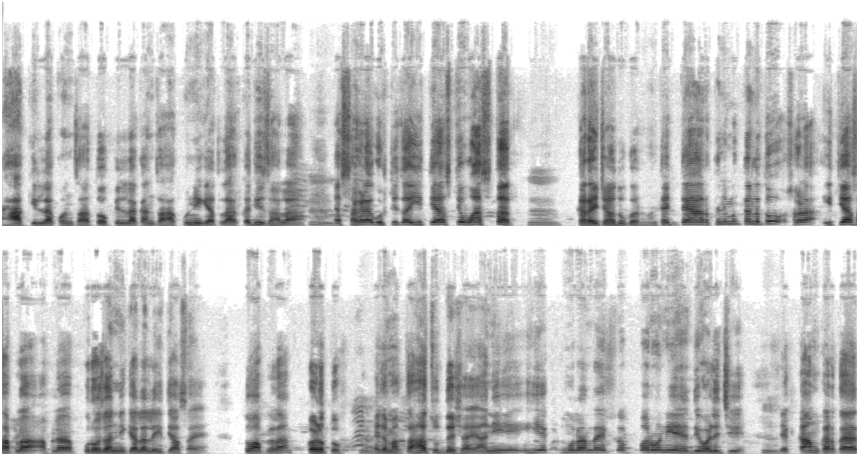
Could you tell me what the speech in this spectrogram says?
हा किल्ला कोणचा तो किल्ला कोणचा हा कुणी घेतला कधी झाला. या सगळ्या गोष्टीचा इतिहास ते वाचतात. करायच्या अगोदर त्या- त्या अर्थाने मग त्यांना तो सगळा इतिहास आपला आपल्या पूर्वजांनी केलेला इतिहास आहे तो आपल्याला कळतो. याच्या मागचा हाच उद्देश आहे. आणि ही एक मुलांना एक पर्वणी आहे दिवाळीची. एक काम करतात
